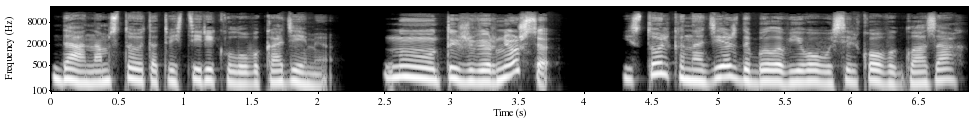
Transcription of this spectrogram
Да, нам стоит отвезти Рикулу в академию. «Ну, ты же вернешься? И столько надежды было в его васильковых глазах,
